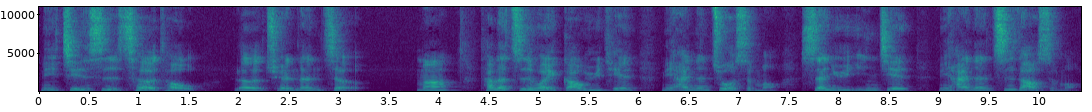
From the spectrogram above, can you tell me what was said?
你竟是测透了全能者吗？他的智慧高于天，你还能做什么？生于阴间，你还能知道什么？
